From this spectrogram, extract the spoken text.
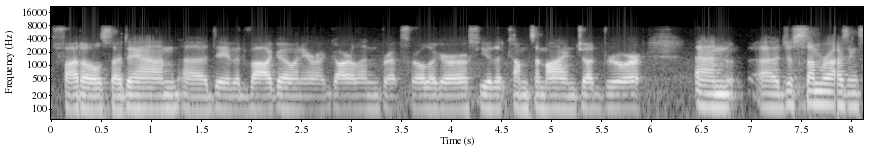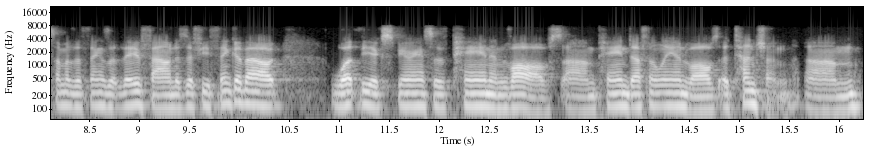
Fadel Zeidan, uh, David Vago, and Eric Garland, Brett Froeliger are a few that come to mind, Judd Brewer. And uh, just summarizing some of the things that they've found is if you think about what the experience of pain involves. Um, pain definitely involves attention um,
